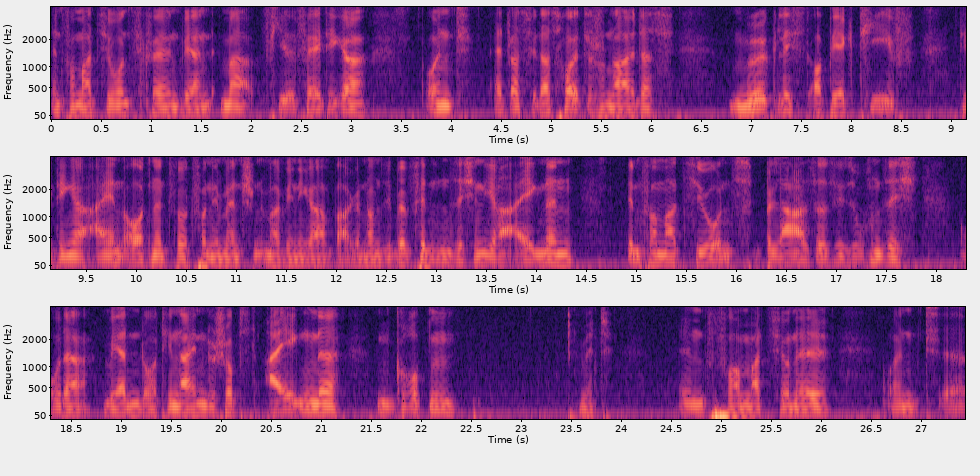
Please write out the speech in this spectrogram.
Informationsquellen werden immer vielfältiger und etwas wie das Heute-Journal, das möglichst objektiv die Dinge einordnet, wird von den Menschen immer weniger wahrgenommen. Sie befinden sich in ihrer eigenen Informationsblase, sie suchen sich oder werden dort hineingeschubst eigene Gruppen mit informationell und äh,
